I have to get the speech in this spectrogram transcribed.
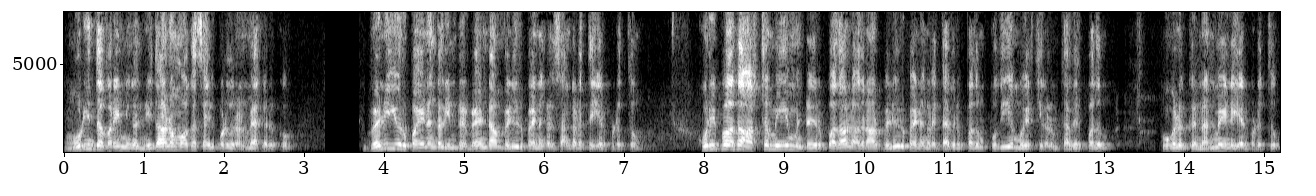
முடிந்தவரை நீங்கள் நிதானமாக செயல்படுவது நன்மையாக இருக்கும். வெளியூர் பயணங்கள் இன்று வேண்டாம். வெளியூர் பயணங்கள் சங்கடத்தை ஏற்படுத்தும். குறிப்பாக அஷ்டமியும் இன்று இருப்பதால் அதனால் வெளியூர் பயணங்களை தவிர்ப்பதும் புதிய முயற்சிகளும் தவிர்ப்பதும் உங்களுக்கு நன்மையினை ஏற்படுத்தும்.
